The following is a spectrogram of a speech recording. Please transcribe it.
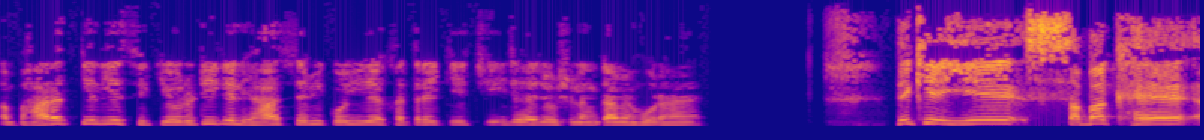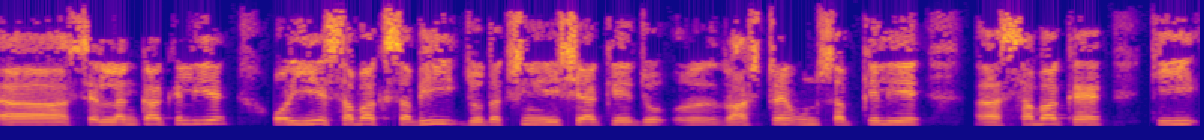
अब भारत के लिए सिक्योरिटी के लिहाज से भी कोई ये खतरे की चीज़ है जो श्रीलंका में हो रहा है? देखिए ये सबक है श्रीलंका के लिए और ये सबक सभी जो दक्षिण एशिया के जो राष्ट्र हैं उन सब के लिए आ, सबक है कि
